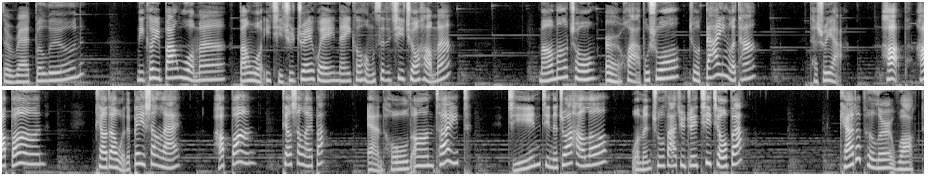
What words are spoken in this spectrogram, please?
the red balloon？你可以帮我吗？帮我一起去追回那一颗红色的气球好吗？”毛毛虫二话不说就答应了他。他说：“呀，Hop, hop on，跳到我的背上来 ，Hop on，跳上来吧，And hold on tight，紧紧的抓好喽。”我们出发去追气球吧。Caterpillar walked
